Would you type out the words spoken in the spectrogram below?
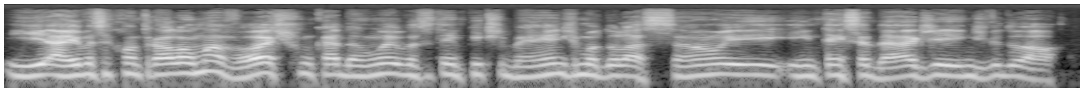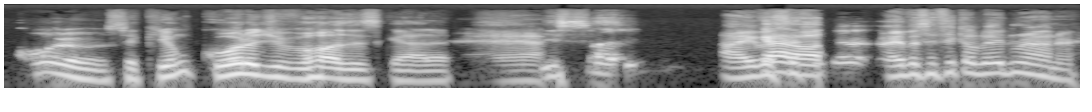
e aí você controla uma voz com cada um, e você tem pitch bend, modulação e, e intensidade individual. Coro, você cria um coro de vozes, cara. É. Isso aí. Aí você, Cara, fica, aí você fica Blade Runner.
